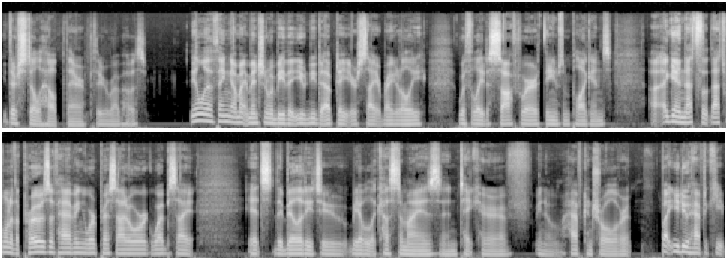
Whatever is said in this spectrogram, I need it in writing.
there's still help there through your web host. The only other thing I might mention would be that you need to update your site regularly with the latest software, themes, and plugins. Uh, again, that's the, that's one of the pros of having a WordPress.org website. It's the ability to be able to customize and take care of, you know, have control over it. But you do have to keep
